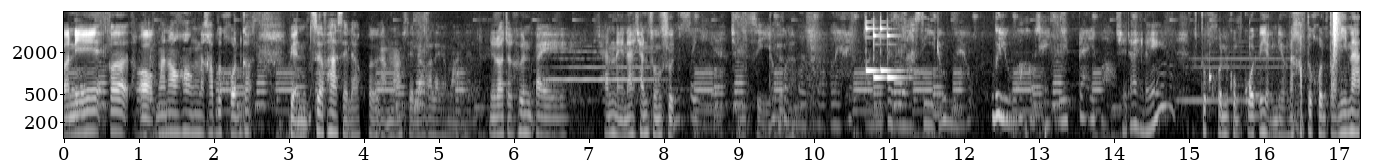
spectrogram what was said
ตอนนี้ก็ออกมานอกห้องนะครับ ทุกคนก็เปลี่ยนเสื้อผ้าเสร็จแล้วเอออาบน้ำเสร็จแล้วอะไรประมาณนั้นเดี๋ยวเราจะขึ้นไปชั้นไหนนะ ชั้นสูงสุด สี่อะชั้นสี่ทุกเอคนอเราจะบอกอะไรให้ตอนนี้เป็นเวลาสี่ทุ่มแล้ว ไม่รู้ว่าเขาใช้ลิฟต์ได้หรือเปล่าใช้ได้เลยทุกคนผมกลัวก็อย่างเดียวนะครับ ทุกคนตอนนี้หน้า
